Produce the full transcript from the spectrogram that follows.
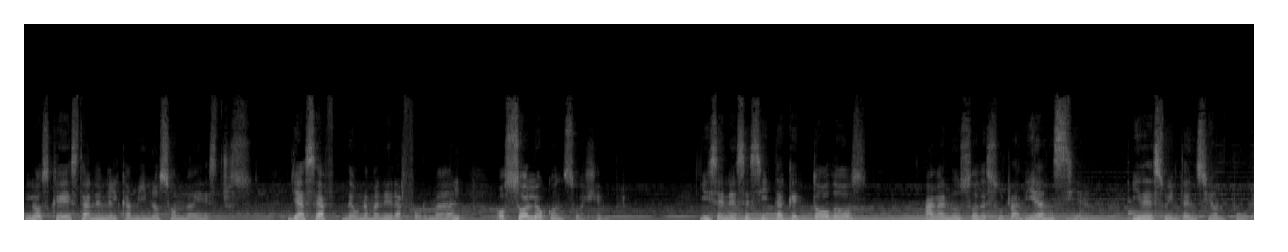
los que están en el camino son maestros, ya sea de una manera formal o solo con su ejemplo. Y se necesita que todos hagan uso de su radiancia y de su intención pura.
